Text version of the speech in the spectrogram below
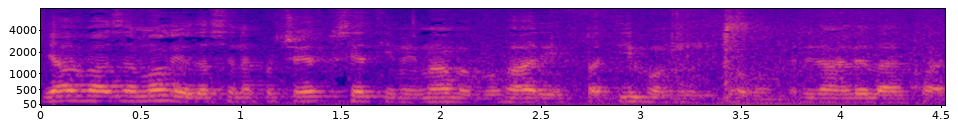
Ja bih vas zamolio da se na početku sjetimo imama Buhari Fatihom i Bogom. Ridan lila kvar.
